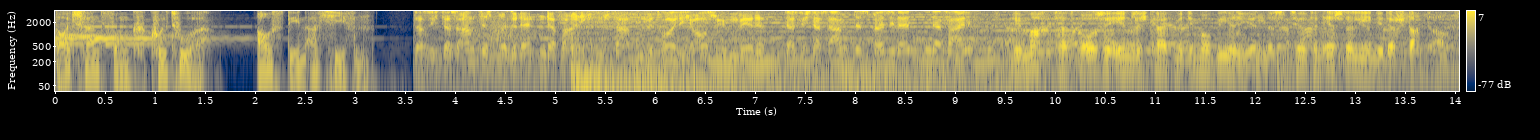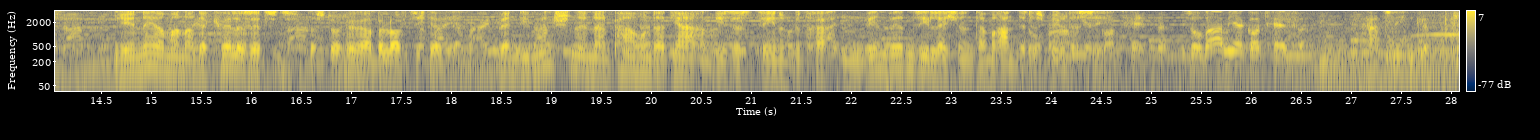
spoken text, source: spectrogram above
Deutschlandfunk Kultur aus den Archiven. Dass ich das Amt des Präsidenten der Vereinigten Staaten getreulich ausüben werde. Dass ich das Amt des Präsidenten der Vereinigten Staaten. Die Macht hat große Ähnlichkeit mit Immobilien. Es zählt in erster Linie der Standort. Je näher man an der Quelle sitzt, desto höher beläuft sich der Wert. Wenn die Menschen in ein paar hundert Jahren diese Szenen betrachten, wen werden sie lächelnd am Rande des Bildes sehen? So wahr mir Gott helfe. Herzlichen Glückwunsch.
